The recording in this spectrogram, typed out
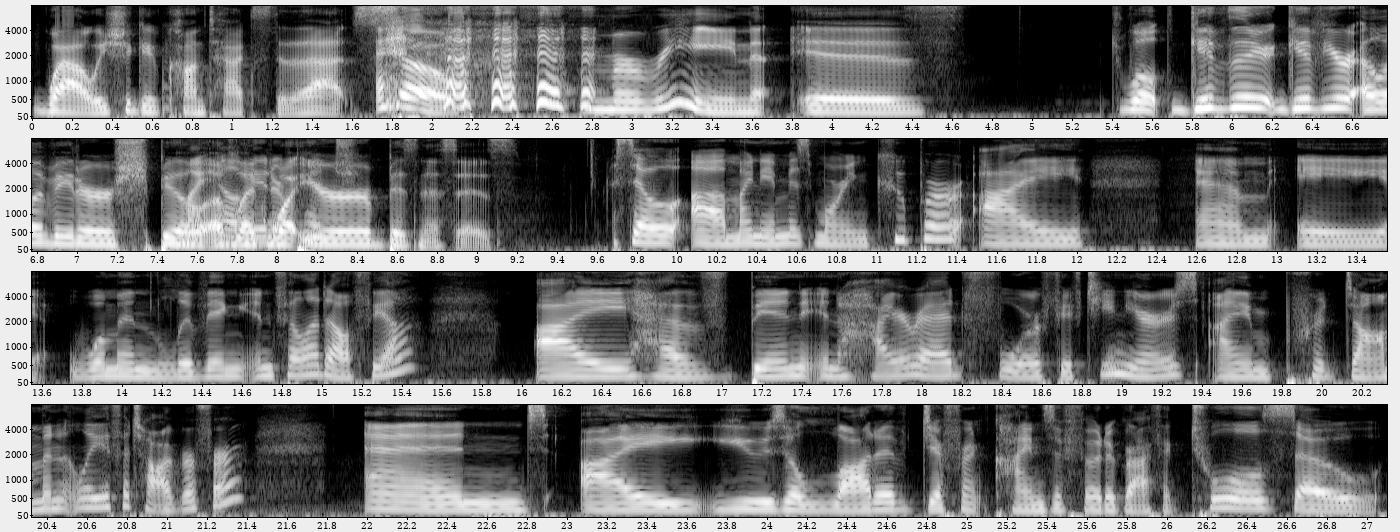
wow, we should give context to that. So, Maureen is well, give the give your elevator spiel My of like what pitch? your business is. So, uh, my name is Maureen Cooper. I am a woman living in Philadelphia. I have been in higher ed for 15 years. I am predominantly a photographer and I use a lot of different kinds of photographic tools. So,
